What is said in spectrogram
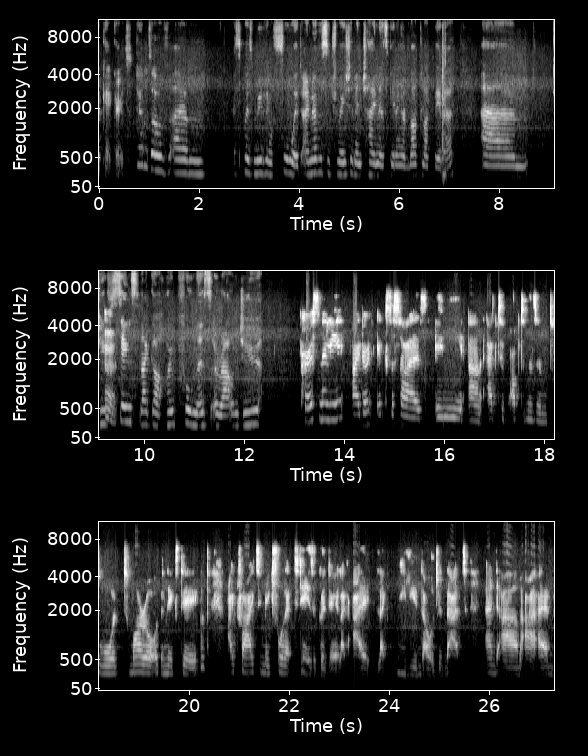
Okay, great. In terms of, um, I suppose, moving forward, I know the situation in China is getting a lot, lot better. Um, do you Mm. sense like a hopefulness around you? Personally, I don't exercise any um, active optimism toward tomorrow or the next day. I try to make sure that today is a good day. Like I like really indulge in that, and um, I am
